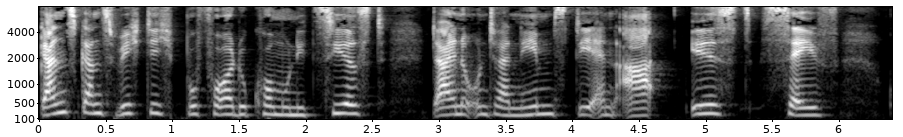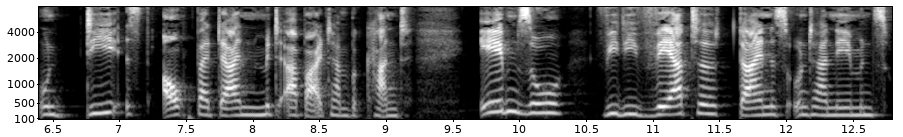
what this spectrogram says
Ganz, ganz wichtig, bevor du kommunizierst, deine Unternehmens-DNA ist safe und die ist auch bei deinen Mitarbeitern bekannt. Ebenso wie die Werte deines Unternehmens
